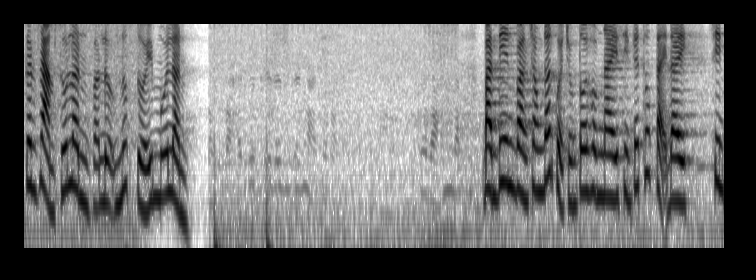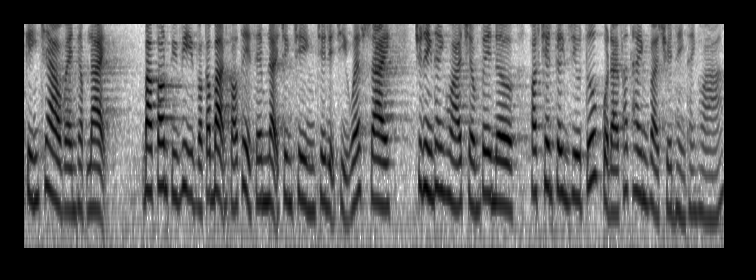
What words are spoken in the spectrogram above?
Cần giảm số lần và lượng nước tưới mỗi lần. Bản tin vàng trong đất của chúng tôi hôm nay xin kết thúc tại đây. Xin kính chào và hẹn gặp lại. Bà con, quý vị và các bạn có thể xem lại chương trình trên địa chỉ website truyền hình thanh hóa.vn hoặc trên kênh youtube của Đài Phát thanh và Truyền hình Thanh hóa.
